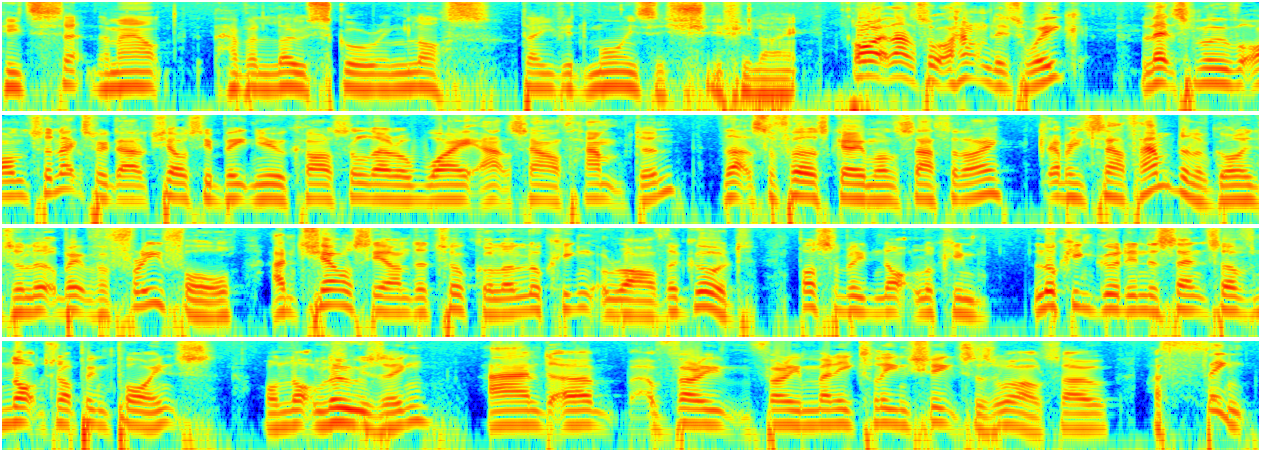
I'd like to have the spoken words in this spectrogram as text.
he'd set them out have a low scoring loss. David Moyesish, if you like. All right, that's what happened this week. Let's move on to next week. Now, Chelsea beat Newcastle. They're away at Southampton. That's the first game on Saturday. I mean, Southampton have gone into a little bit of a free fall, and Chelsea under Tuchel are looking rather good. Possibly not looking looking good in the sense of not dropping points or not losing, and um, very very many clean sheets as well. So I think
